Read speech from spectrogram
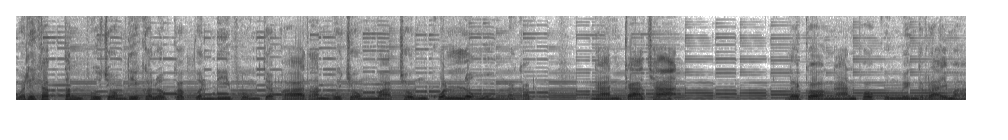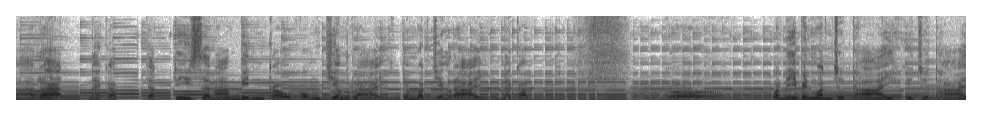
สวัสดีครับท่านผู้ชมที่เคารพครับวันนี้ผมจะพาท่านผู้ชมมาชมควนหลงนะครับ งานกาชาติ และก็งานพ่อคุณเวงรายมหาราชนะครับ จัดที่สนามบินเก่าของเชียงราย จังหวัดเชียงรายนะครับ ก็วันนี้เป็นวันสุดท้ายคืนสุดท้าย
